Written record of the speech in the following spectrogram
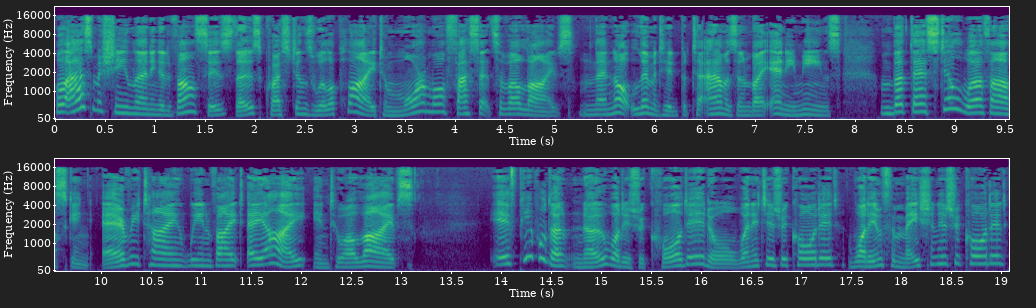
Well, as machine learning advances, those questions will apply to more and more facets of our lives. They're not limited to Amazon by any means, but they're still worth asking every time we invite AI into our lives. If people don't know what is recorded or when it is recorded, what information is recorded,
